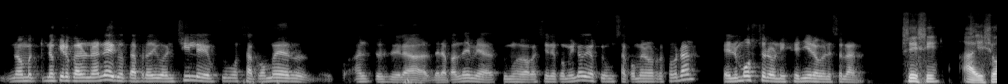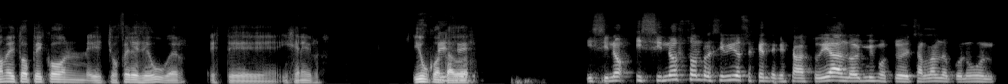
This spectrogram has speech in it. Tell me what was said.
no, no quiero caer una anécdota, pero digo, en Chile fuimos a comer, antes de la, de la pandemia, fuimos de vacaciones con mi novia, fuimos a comer a un restaurante, el mozo era un ingeniero venezolano. Sí, sí, ah, yo me topé con eh, choferes de Uber, este, ingenieros, y un contador. Y si, no, y si no son recibidos es gente que estaba estudiando, hoy mismo estuve charlando con un,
